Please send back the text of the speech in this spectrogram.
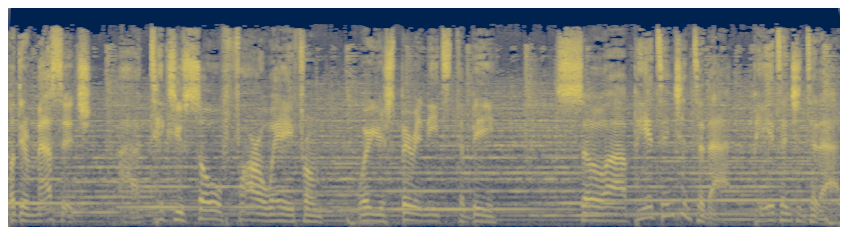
But their message uh, takes you so far away from where your spirit needs to be. So uh, pay attention to that. Pay attention to that.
